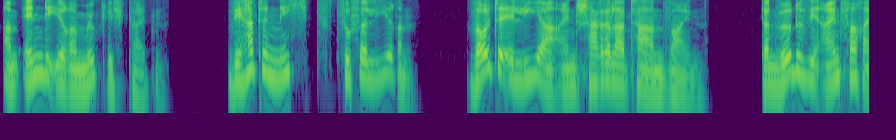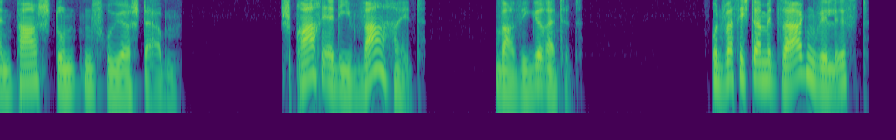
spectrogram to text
am Ende ihrer Möglichkeiten. Sie hatte nichts zu verlieren. Sollte Elia ein Scharlatan sein, dann würde sie einfach ein paar Stunden früher sterben. Sprach er die Wahrheit, war sie gerettet. Und was ich damit sagen will, ist,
